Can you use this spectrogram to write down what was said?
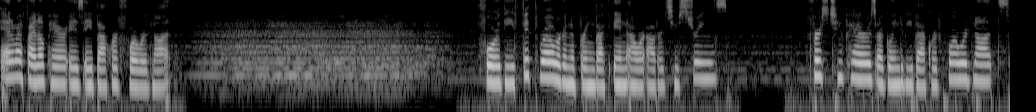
And my final pair is a backward forward knot. For the fifth row, we're going to bring back in our outer two strings. First two pairs are going to be backward forward knots.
